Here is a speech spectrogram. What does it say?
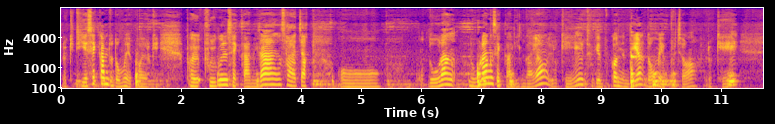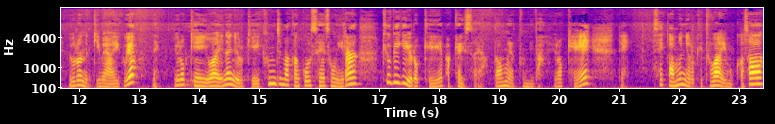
이렇게 뒤에 색감도 너무 예뻐요. 이렇게 벌- 붉은 색감이랑 살짝 어, 노랑 노랑 색깔인가요? 이렇게 두 개 묶었는데요. 너무 예쁘죠? 이렇게 이런 느낌의 아이고요. 네. 이렇게 이 아이는 이렇게 큼지막한 꽃 세 송이랑 큐빅이 이렇게 박혀 있어요. 너무 예쁩니다. 이렇게 네. 색감은 이렇게 두 아이 묶어서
